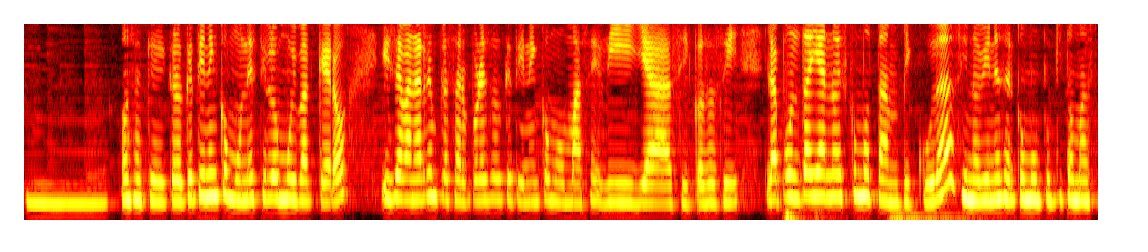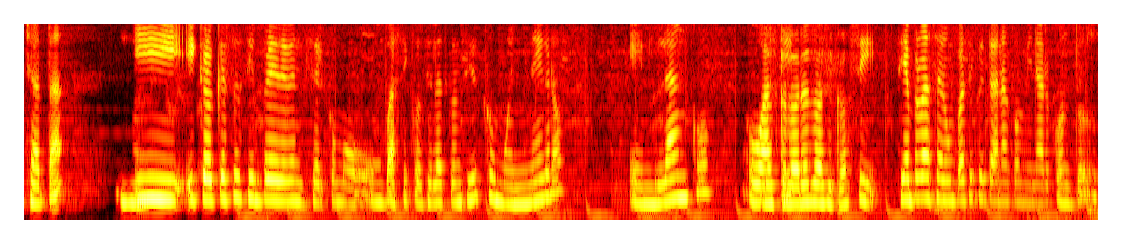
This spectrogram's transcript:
Mm, o sea que creo que tienen como un estilo muy vaquero y se van a reemplazar por esos que tienen como más hebillas y cosas así. La punta ya no es como tan picuda, sino viene a ser como un poquito más chata. y, creo que estos siempre deben de ser como un básico. Si las consigues como en negro, en blanco o Los colores básicos. Sí, siempre va a ser un básico y te van a combinar con todo.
